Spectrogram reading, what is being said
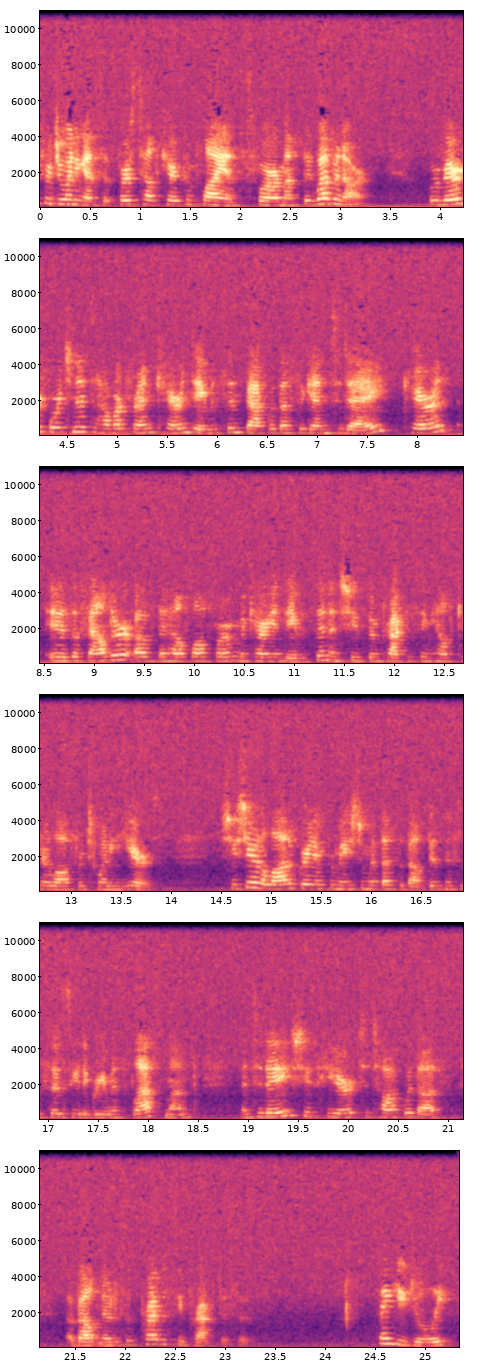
For joining us at First Healthcare Compliance for our monthly webinar. We're very fortunate to have our friend Karen Davidson back with us again today. Karen is a founder of the health law firm McCary and Davidson, and she's been practicing healthcare law for 20 years. She shared a lot of great information with us about business associate agreements last month, and today she's here to talk with us about notice of privacy practices. Thank you, Julie.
